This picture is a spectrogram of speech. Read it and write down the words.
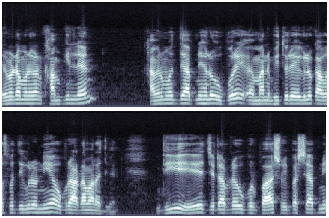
এরকম একটা মনে করেন খাম কিনলেন খামের মধ্যে আপনি হলো উপরে মানে ভিতরে এগুলো কাগজপাতিগুলো নিয়ে উপরে আটা মারা দিবেন। দিয়ে যেটা আপনার উপর পাশ, ওই পাশে আপনি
